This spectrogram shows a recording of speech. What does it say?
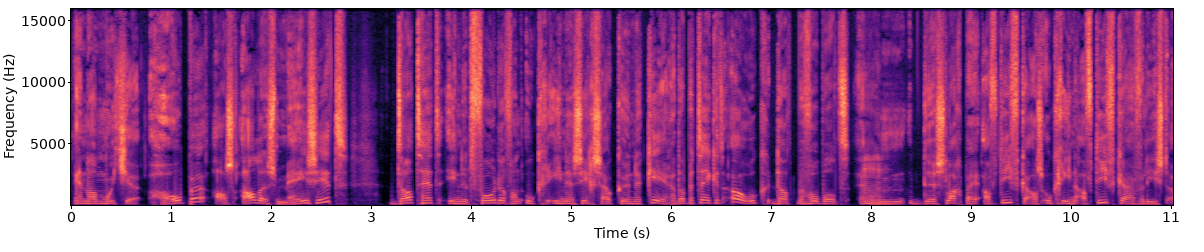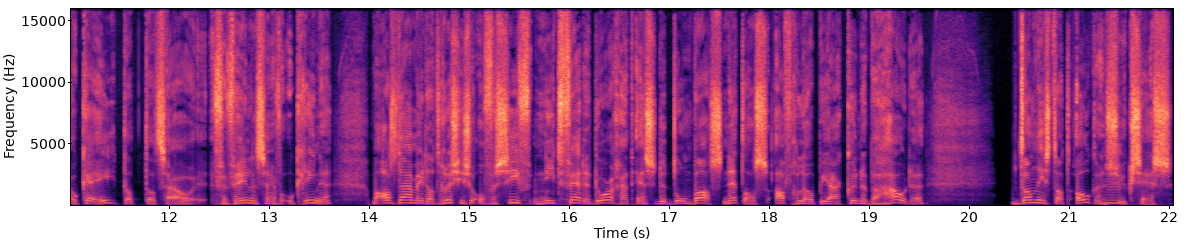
En dan moet je hopen, als alles meezit, dat het in het voordeel van Oekraïne zich zou kunnen keren. Dat betekent ook dat bijvoorbeeld um, de slag bij Avdivka, als Oekraïne Avdivka verliest, oké, dat, dat zou vervelend zijn voor Oekraïne. Maar als daarmee dat Russische offensief niet verder doorgaat en ze de Donbass net als afgelopen jaar kunnen behouden. Dan is dat ook een succes.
